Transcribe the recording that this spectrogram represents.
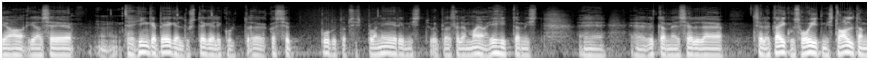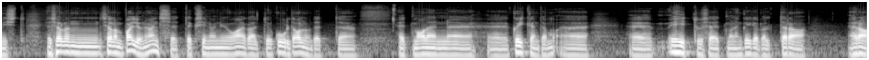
ja, ja see, see hingepeegeldus tegelikult, kas see puudutab siis planeerimist, võib-olla selle maja ehitamist, ütleme selle, selle käigus hoidmist, haldamist. Ja seal on, seal on palju nüansse, et eks siin on ju aeg-ajalt ju kuulda olnud, et et ma olen kõik enda ehitused, ma olen kõigepealt ära, ära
